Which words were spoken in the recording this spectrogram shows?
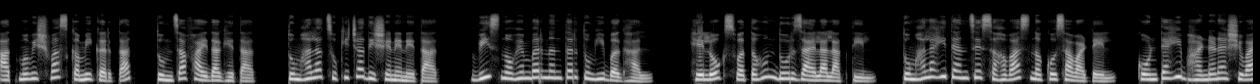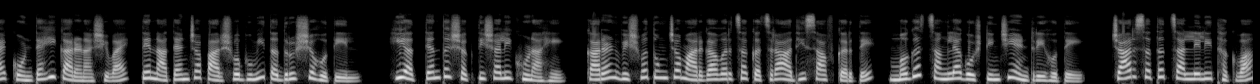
आत्मविश्वास कमी करतात तुमचा फायदा घेतात. तुम्हाला चुकीच्या दिशेने नेतात. वीस नोव्हेंबरनंतर तुम्ही बघाल. हे लोक स्वतःहून दूर जायला लागतील. तुम्हालाही त्यांचे सहवास नकोसा वाटेल. कोणत्याही भांडण्याशिवाय कोणत्याही कारणाशिवाय ते नात्यांच्या पार्श्वभूमीत अदृश्य होतील. ही अत्यंत शक्तिशाली खूण आहे. कारण विश्व तुमच्या मार्गावरचा कचरा आधी साफ करते मगच चांगल्या गोष्टींची एंट्री होते. चार सतत चाललेली थकवा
